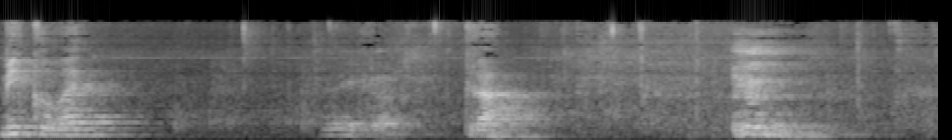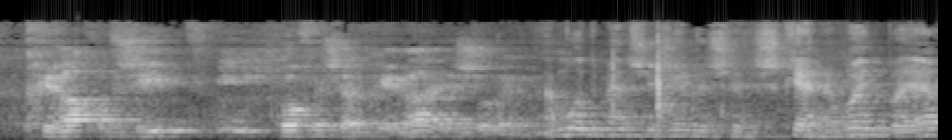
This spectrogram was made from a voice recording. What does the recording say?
מי קורא? אני אקרא. קרא. בחירה חופשית, חופש הבחירה, יש הורים. עמוד 166, כן, בוא נתבהר.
